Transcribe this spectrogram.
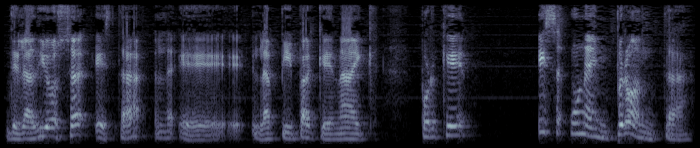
de la diosa está eh, la pipa que Nike porque es una impronta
